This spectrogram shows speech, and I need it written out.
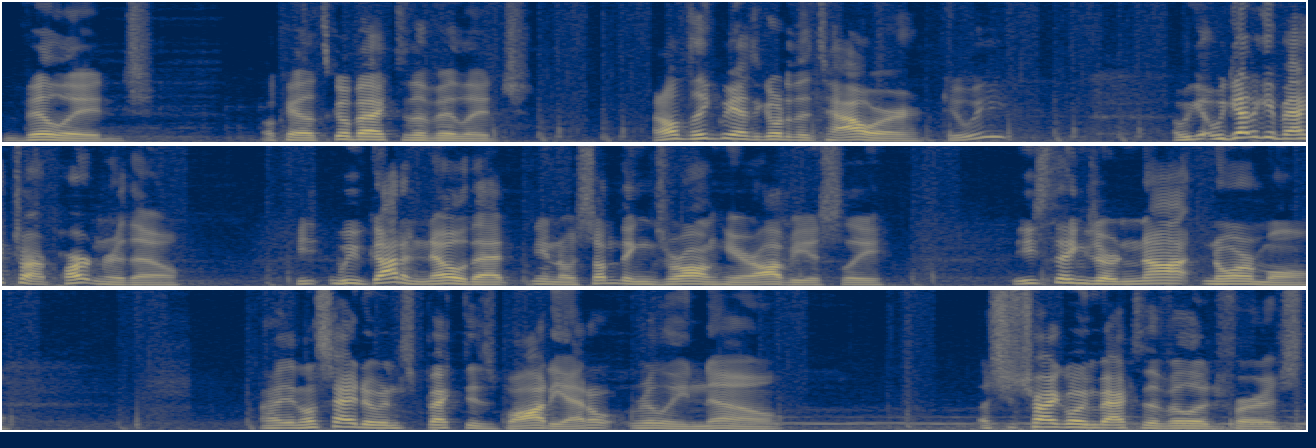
Village. Okay, let's go back to the village. I don't think we have to go to the tower, do we? We, we gotta get back to our partner, though we've got to know that, you know, something's wrong here, obviously. These things are not normal. Unless I had to inspect his body, I don't really know. Let's just try going back to the village first.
